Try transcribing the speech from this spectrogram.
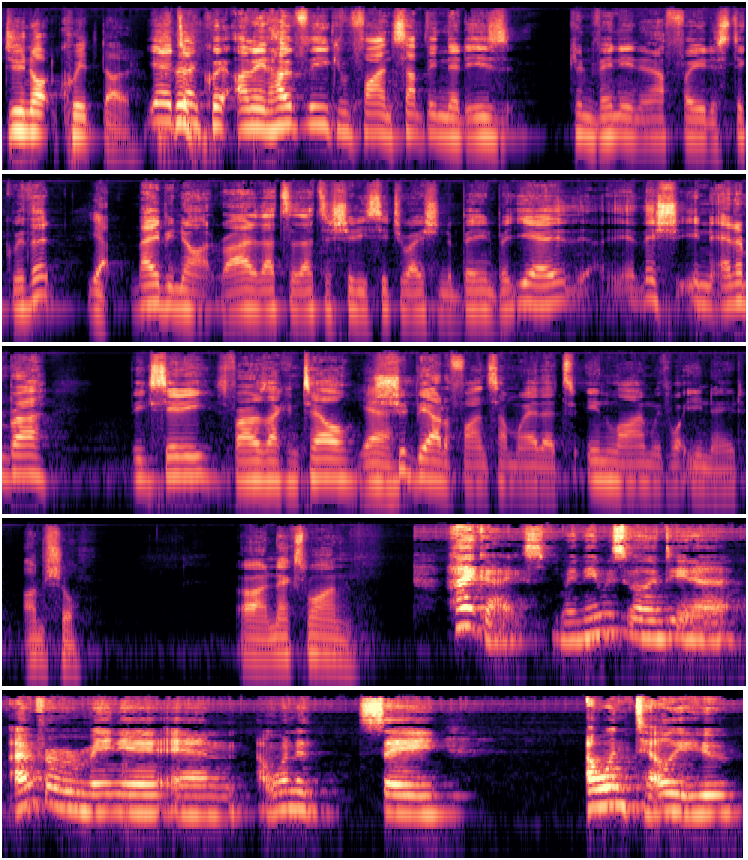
Do not quit though. Yeah, don't quit. I mean, hopefully you can find something that is convenient enough for you to stick with it. Yeah. Maybe not, right? That's a, that's a shitty situation to be in. But yeah, they're in Edinburgh, big city, as far as I can tell. Yeah. Should be able to find somewhere that's in line with what you need. I'm sure. All right, next one. Hi guys, my name is Valentina. I'm from Romania and I want to say I won't tell you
